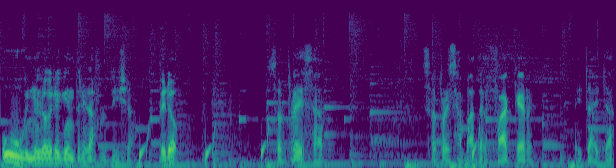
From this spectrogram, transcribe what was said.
Uy, no logré que entre la frutilla. Pero, sorpresa. Sorpresa, Butterfucker. Ahí está, ahí está.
